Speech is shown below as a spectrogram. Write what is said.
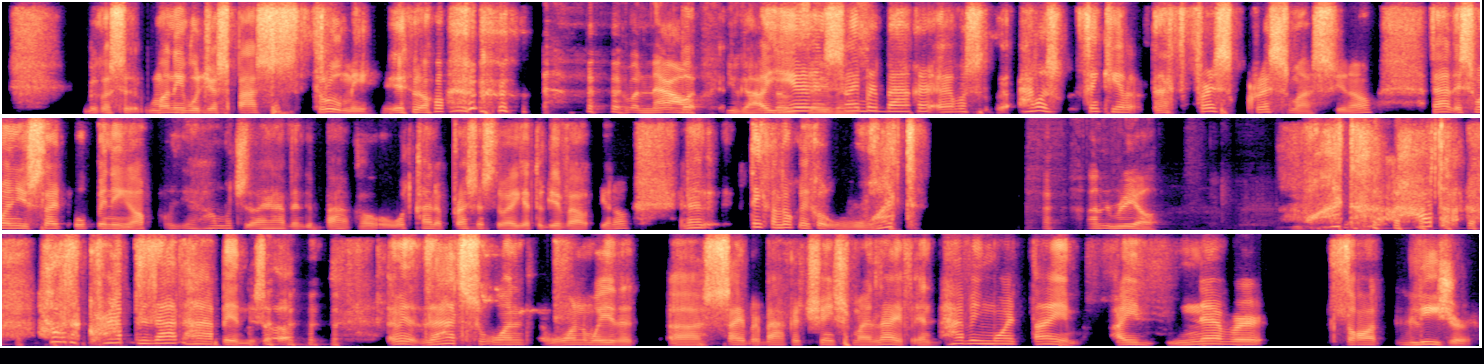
because money would just pass through me, you know. but now but you got a year savings. in cyberbacker. I was I was thinking of that first Christmas, you know, that is when you start opening up. Yeah, how much do I have in the bank? How, what kind of presents do I get to give out? You know, and I take a look. I go, what? Unreal. What? How the how the crap did that happen? So, I mean, that's one one way that uh, cyberbacker changed my life. And having more time i never thought leisure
